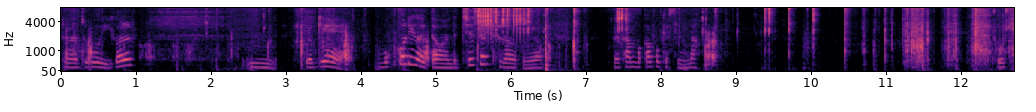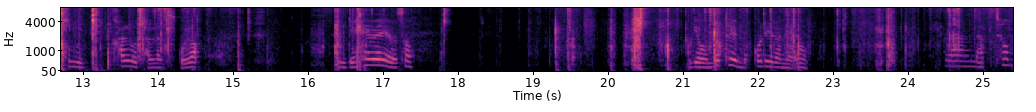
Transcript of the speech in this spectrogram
그래가지고 이걸 음 여기에 목걸이가 있다고 하는데 7세트라고요. 그래서 한번 까보겠습니다. 조심히 칼로 잘라주고요. 이게 해외여서 이게 언더테일 목걸이라네요. 그냥 낙첨.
